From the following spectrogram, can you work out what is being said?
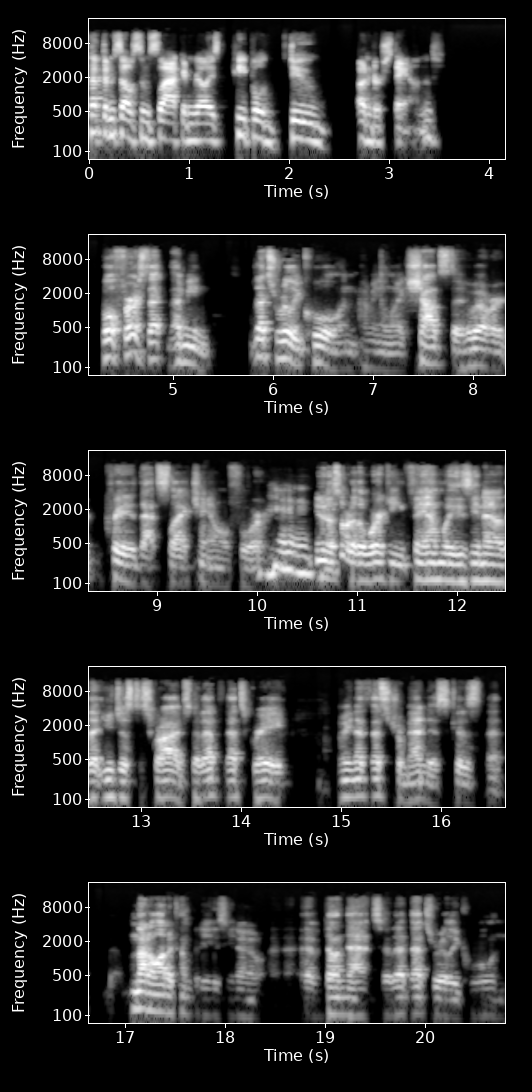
cut themselves some slack and realize people do understand. Well, first, that, I mean, that's really cool. And i mean like shouts to whoever created that slack channel for you know sort of the working families you know that you just described. So that that's great. I mean that, that's tremendous because that not a lot of companies you know have done that. So that that's really cool. And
